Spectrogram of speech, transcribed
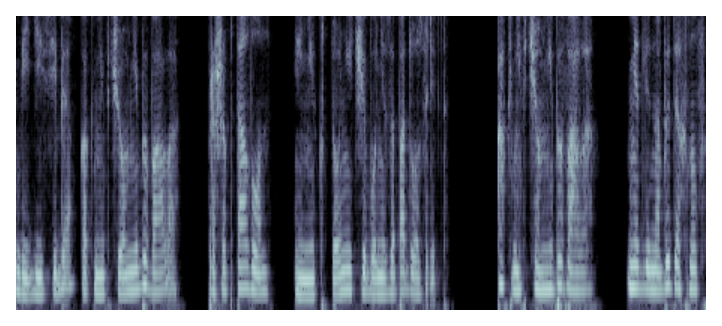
«Веди себя, как ни в чем не бывало», – прошептал он и никто ничего не заподозрит. Как ни в чем не бывало. Медленно выдохнув,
